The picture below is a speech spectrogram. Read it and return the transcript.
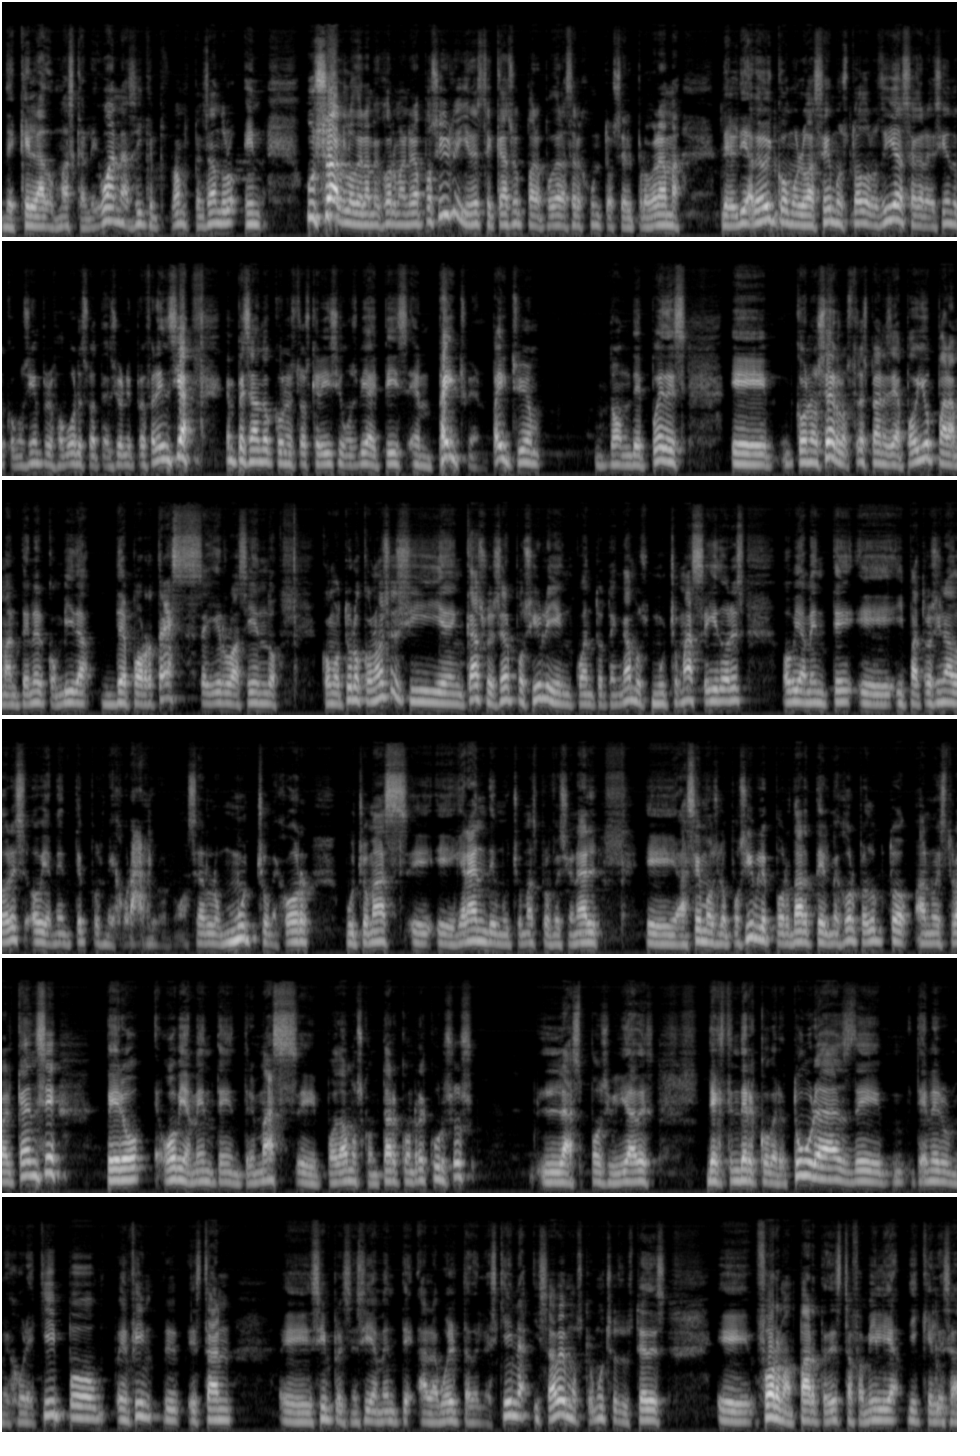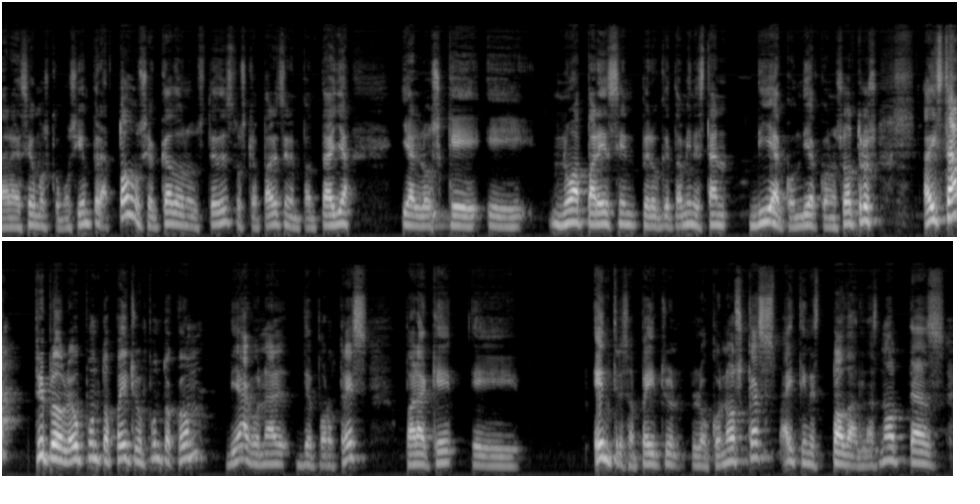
de qué lado más caliguana, así que pues, vamos pensándolo en usarlo de la mejor manera posible y en este caso para poder hacer juntos el programa del día de hoy, como lo hacemos todos los días, agradeciendo como siempre el favor de su atención y preferencia, empezando con nuestros queridísimos VIPs en Patreon, Patreon, donde puedes eh, conocer los tres planes de apoyo para mantener con vida de por tres, seguirlo haciendo como tú lo conoces y en caso de ser posible y en cuanto tengamos mucho más seguidores, obviamente, eh, y patrocinadores, obviamente, pues mejorarlo, ¿no? hacerlo mucho mejor, mucho más eh, eh, grande, mucho más profesional. hacemos lo posible por darte el mejor producto a nuestro alcance, pero obviamente entre más podamos contar con recursos, las posibilidades de extender coberturas, de tener un mejor equipo, en fin, están eh, simple y sencillamente a la vuelta de la esquina. Y sabemos que muchos de ustedes eh, forman parte de esta familia y que les agradecemos como siempre a todos y a cada uno de ustedes, los que aparecen en pantalla y a los que eh, no aparecen, pero que también están día con día con nosotros. Ahí está, www.patreon.com, diagonal de por tres, para que entres a Patreon, lo conozcas. Ahí tienes todas las notas,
